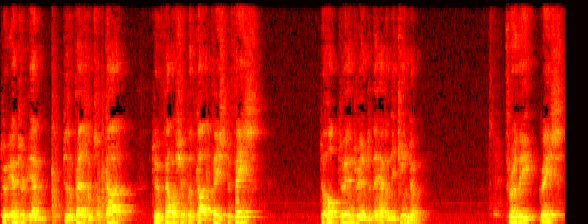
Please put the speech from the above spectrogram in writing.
to enter in to the presence of God, to fellowship with God face to face, to hope to enter into the heavenly kingdom through the grace,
